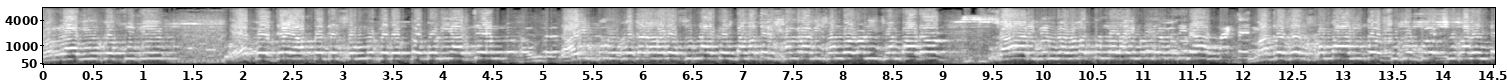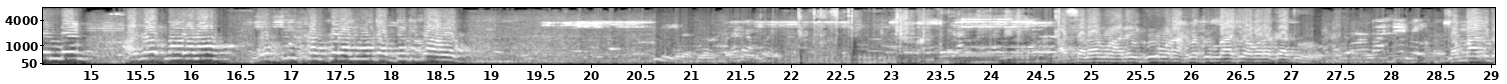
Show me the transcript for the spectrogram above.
সংগ্রামী উপস্থিতি, এ পর্যায়ে আপনাদের সম্মুখে বক্তব্য নিয়ে আসছেন তাহিরপুর উপজেলা হল সুন্নাতুল জামাতের সংগ্রামী সংগঠনী সম্পাদক শাহরিফিন রহমতুল্লাহ মদিনা মাদ্রাসার সম্মানিত সুযোগ্য সুপারিনটেন্ডেন্ট হজরত মাওলানা মুফতি শঙ্কর আলী মুজাদ্দিদি সাহেব। আসসালামু আলাইকুম রহমতুল্লাহ সম্মানিত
